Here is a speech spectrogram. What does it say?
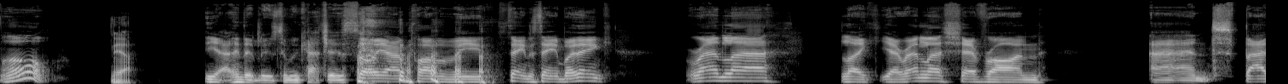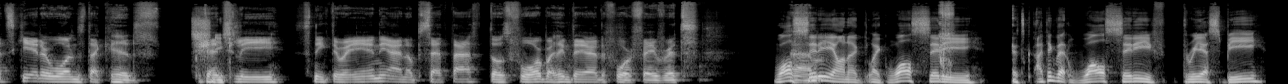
Oh. Yeah. Yeah, I think they'd lose to Mooncatchers. So yeah, I'm probably saying the same. But I think Ranla, like yeah, Ranla, Chevron, and Bad Skid are ones that could potentially sneak their way in, yeah, and upset that those four. But I think they are the four favorites. Wall Um, City on a like Wall City. It's I think that Wall City 3SB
